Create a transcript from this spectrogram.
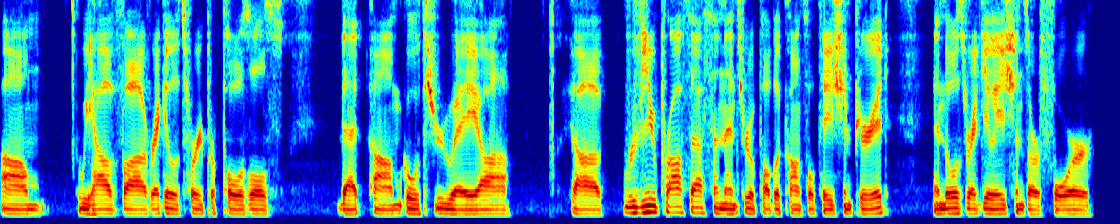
um, we have uh, regulatory proposals that um, go through a uh, uh, review process and then through a public consultation period. And those regulations are for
